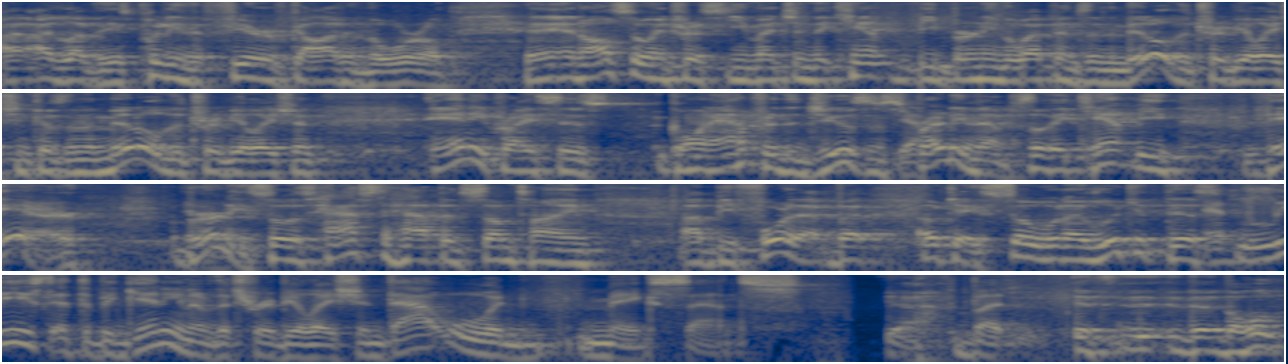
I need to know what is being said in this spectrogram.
I, I love that. He's putting the fear of God in the world. And also interesting, you mentioned they can't be burning the weapons in the middle of the tribulation because in the middle of the tribulation, Antichrist is going after the Jews and spreading yeah. them. So they can't be there burning. So this has to happen sometime uh, before that. But okay, so when I look at this, At least at the beginning of the tribulation, that would make sense. Yeah, But it's the, the whole.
